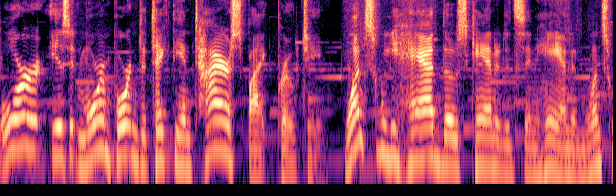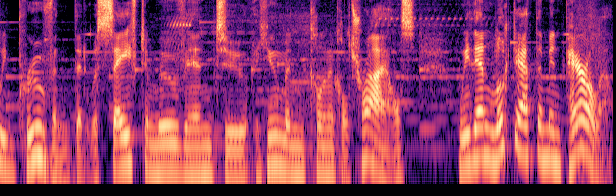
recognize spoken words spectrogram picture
Or is it more important to take the entire spike protein? Once we had those candidates in hand, and once we'd proven that it was safe to move into human clinical trials, we then looked at them in parallel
